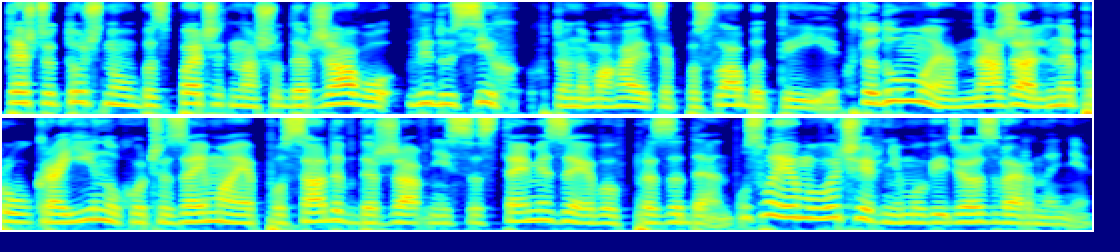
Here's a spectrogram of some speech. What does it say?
Те, що точно убезпечить нашу державу від усіх, хто намагається послабити її. Хто думає, на жаль, не про Україну, хоча займає посади в державній системі, заявив президент у своєму вечірньому відеозверненні.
